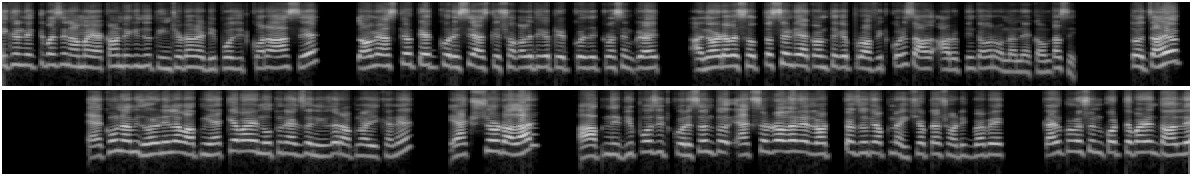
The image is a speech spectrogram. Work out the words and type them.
এখানে দেখতে পাচ্ছেন আমার অ্যাকাউন্টে কিন্তু তিনশো টাকা ডিপোজিট করা আছে। তো আমি আজকেও ট্রেড করেছি, আজকে সকালের দিকে ট্রেড করে দেখতে পাচ্ছেন প্রায় নয় ডলার সত্তর সেন্ট অ্যাকাউন্ট থেকে প্রফিট করেছে, আর আরও কিন্তু আমার অন্যান্য অ্যাকাউন্ট আছে। তো যাই হোক, এখন আমি ধরে নিলাম আপনি একেবারে নতুন একজন ইউজার আপনার এখানে একশো ডলার আপনি ডিপোজিট করেছেন। তো একশো ডলারের লটটা যদি আপনার হিসাবটা সঠিকভাবে ক্যালকুলেশন করতে পারেন, তাহলে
